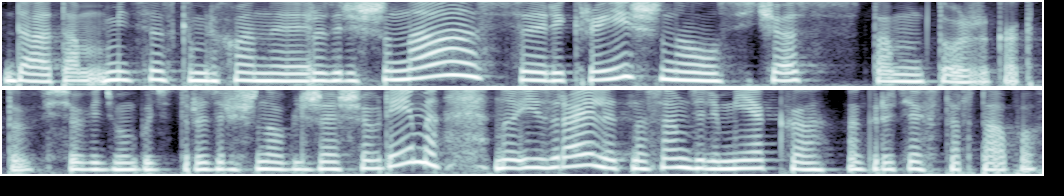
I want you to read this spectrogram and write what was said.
Да, там медицинская марихуана разрешена, с recreational сейчас там тоже как-то все, видимо, будет разрешено в ближайшее время, но Израиль это на самом деле мекка агротех стартапов,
